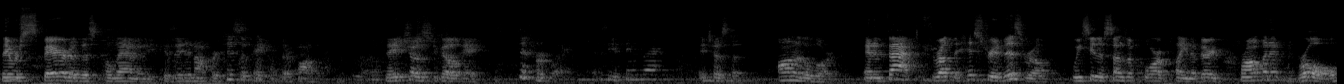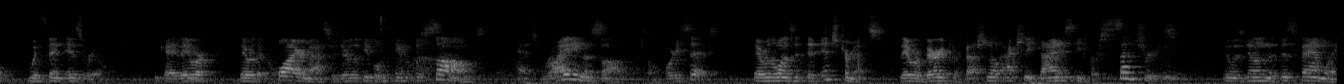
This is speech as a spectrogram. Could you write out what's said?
They were spared of this calamity because they did not participate with their father. They chose to go a different way. I see a theme there? They chose to honor the Lord. And in fact, throughout the history of Israel, we see the sons of Korah playing a very prominent role within Israel. Okay, they were they were the choir masters. They were the people who came up with songs, hence writing the song, Psalm 46. They were the ones that did instruments. They were very professional. Actually, dynasty for centuries. It was known that this family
